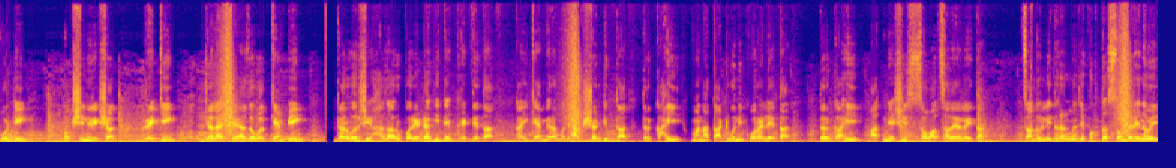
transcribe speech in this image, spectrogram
बोटिंग पक्षी निरीक्षण ट्रेकिंग जलाशयाजवळ कॅम्पिंग. दरवर्षी हजारो पर्यटक इथे भेट देतात. काही कॅमेरामध्ये हा क्षण टिपतात तर काही मनात आठवणी कोरायला येतात तर काही आत्म्याशी संवाद साधायला येतात. चांदोली धरण म्हणजे फक्त सौंदर्य नव्हे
